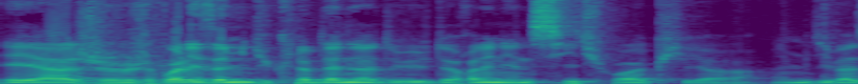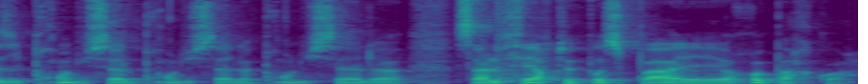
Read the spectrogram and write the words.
et euh, je, je vois les amis du club du, de Run tu vois, et puis euh, il me dit vas-y prends du sel, prends du sel, prends du sel, euh, ça va le faire, te pose pas et repars quoi.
